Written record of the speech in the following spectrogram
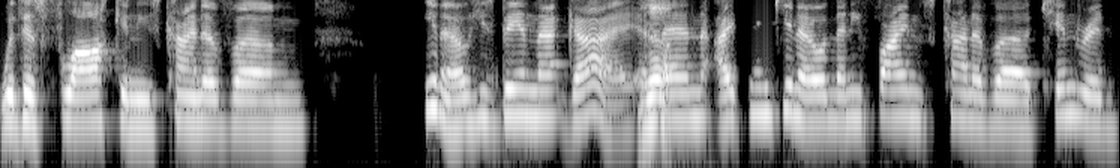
with his flock, and he's kind of, um, you know, he's being that guy. And Yeah. then I think, you know, and then he finds kind of a kindred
